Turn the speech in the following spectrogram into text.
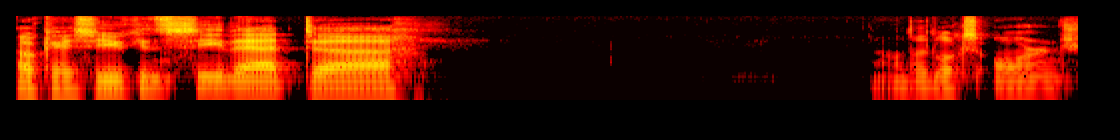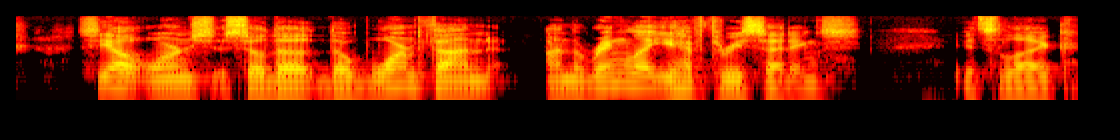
Okay, so you can see that uh, oh, it looks orange. See how orange? So the the warmth on on the ring light, you have three settings. It's like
